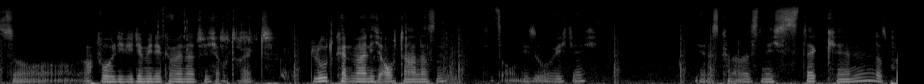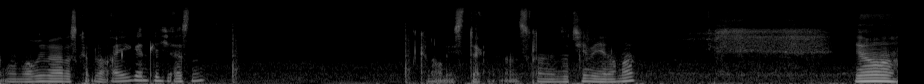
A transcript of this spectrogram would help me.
So, obwohl die Vitamine können wir natürlich auch direkt... Blut könnten wir eigentlich auch da lassen. Ist jetzt auch nicht so wichtig. Ja, das kann alles nicht stacken. Das packen wir mal rüber. Das könnten wir eigentlich essen. Kann auch nicht stacken. Alles klar, dann sortieren wir hier nochmal. Ja,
